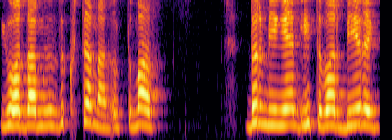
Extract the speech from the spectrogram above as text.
Yordamingizni kutaman iltimos. Bir menga ham e'tibor bering.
